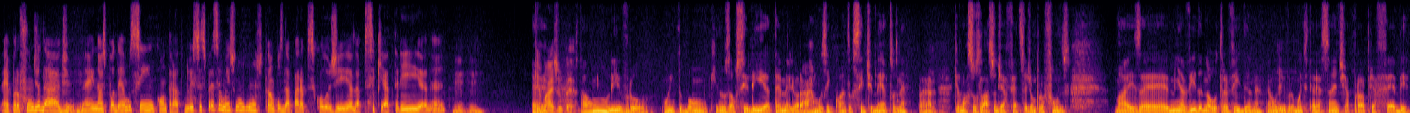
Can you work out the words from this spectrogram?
é, profundidade, uhum. né? E nós podemos sim encontrar tudo isso, especialmente no, nos campos da parapsicologia, da psiquiatria, né? Uhum. O que é, mais, Gilberto? Há um livro muito bom que nos auxilia até melhorarmos enquanto sentimentos, né? Para que os nossos laços de afeto sejam profundos. Mas é Minha Vida na Outra Vida, né? É um uhum. livro muito interessante. A própria FEB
